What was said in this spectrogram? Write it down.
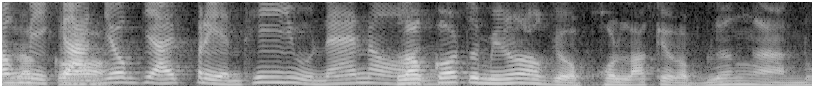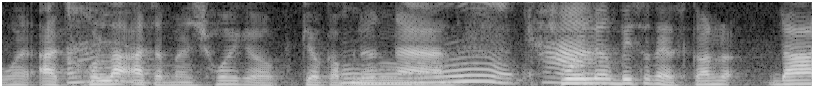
ต้องมีแล้วก็การโยกย้ายเปลี่ยนที่อยู่แน่นอน แล้วก็จะมีเรื่องราวเกี่ยวกับคนรักเกี่ยวกับเรื่องงานด้วยอาจจะคนรักอาจจะมาช่วยเกี่ยวกับเกี่ยวกับเรื่องงาน อืมค่ะช่วยเรื่อง business ก็ได้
